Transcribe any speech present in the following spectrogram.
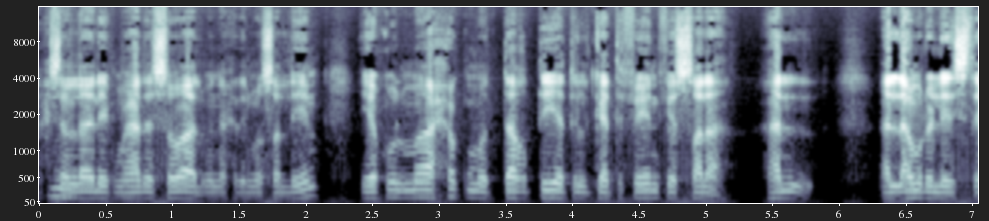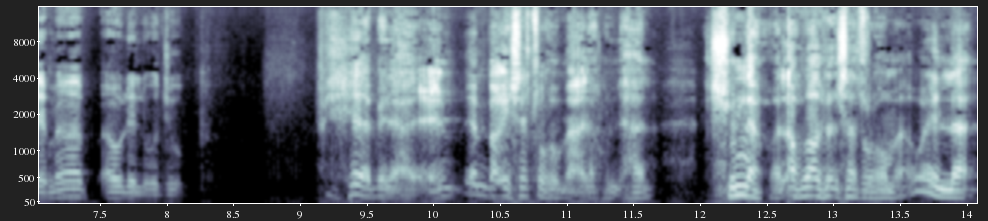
أحسن الله اليكم هذا السؤال من أحد المصلين يقول ما حكم تغطية الكتفين في الصلاة؟ هل الأمر للاستحباب أو للوجوب؟ في خلاف العلم ينبغي سترهما على كل حال. السنة والأفضل سترهما وإلا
